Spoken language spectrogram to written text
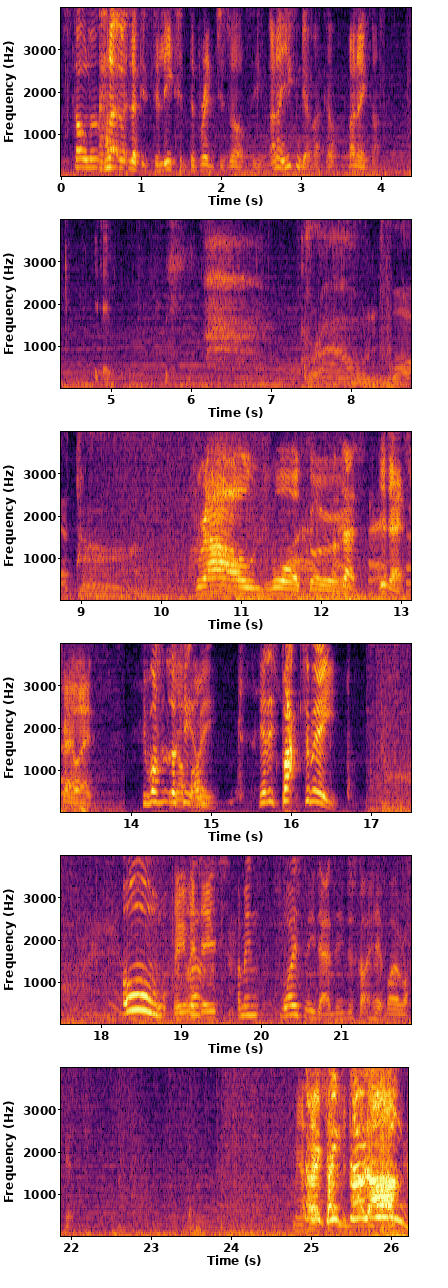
Stolen. Oh, look, look, it's deleted the bridge as well. See, I know you can go back up. I know you can't. You do. Ground Walker. I'm dead. You're dead straight away. He wasn't Job looking at me. He had his back to me. Oh! Boom uh, dude. I mean, why isn't he dead? He just got hit by a rocket. I mean, I No, it takes so long!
